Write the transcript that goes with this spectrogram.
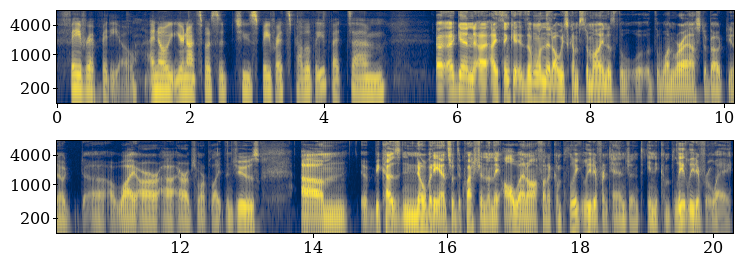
favorite video? I know you're not supposed to choose favorites, probably, but um, Uh, again, uh, I think the one that always comes to mind is the the one where I asked about, you know, uh, why are uh, Arabs more polite than Jews? Um, because nobody answered the question, and they all went off on a completely different tangent in a completely different way.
